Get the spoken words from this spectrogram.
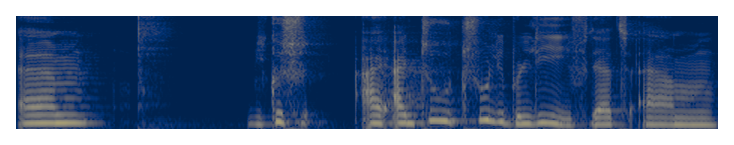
Um, because I, I do truly believe that um,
